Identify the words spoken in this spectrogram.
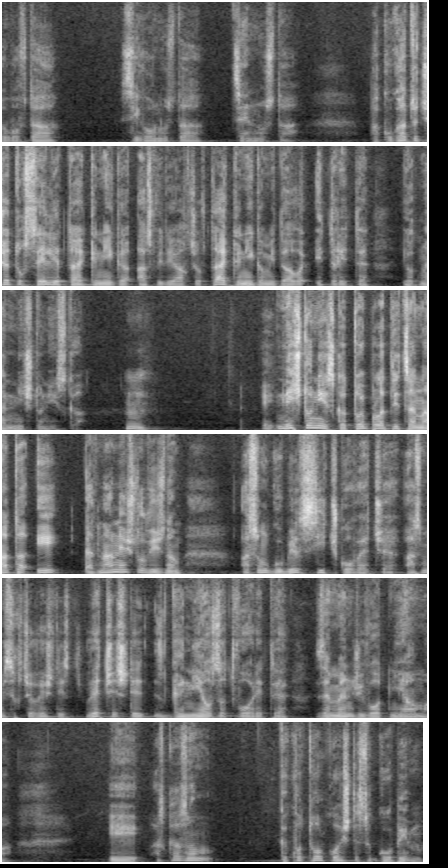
любовта, сигурността, ценността. А когато четох целият тая книга, аз видях, че в тая книга ми дава и трите и от мен нищо не иска. Е, Нищо не иска. Той плати цената и една нещо виждам. Аз съм губил всичко вече. Аз мислех, че вече, вече ще сгъния в затворите. За мен живот няма. И аз казвам, какво толкова ще се губим,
